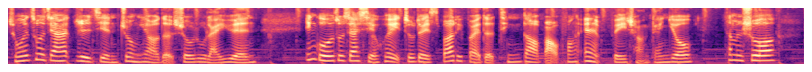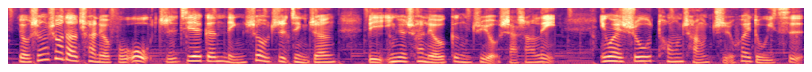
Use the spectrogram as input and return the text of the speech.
成为作家日渐重要的收入来源，英国作家协会就对 Spotify 的听到宝方案非常担忧。他们说，有声书的串流服务直接跟零售制竞争，比音乐串流更具有杀伤力，因为书通常只会读一次，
